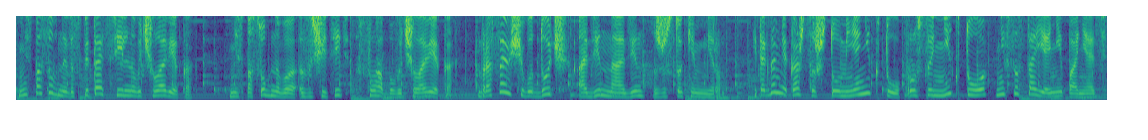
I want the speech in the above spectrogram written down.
неспособной воспитать сильного человека, неспособного защитить слабого человека, бросающего дочь один на один с жестоким миром. И тогда мне кажется, что меня никто, просто никто не в состоянии понять.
